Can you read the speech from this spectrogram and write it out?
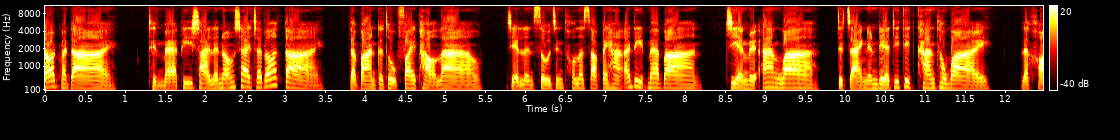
รอดมาได้ ถึงแม้พี่ชายและน้องชายจะรอดตาย แต่บ้านก็ถูกไฟเผาแล้ว เจเลินซูจึงโทรศัพท์ไปหาอดีตแม่บ้าน เจียงโดยอ้างว่าจะจ่ายเงินเดือนที่ติดค้างถวาย และขอ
